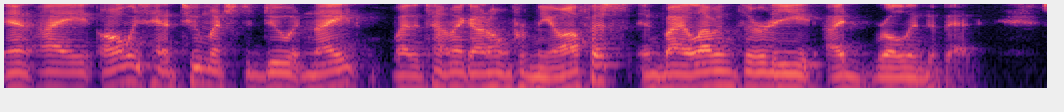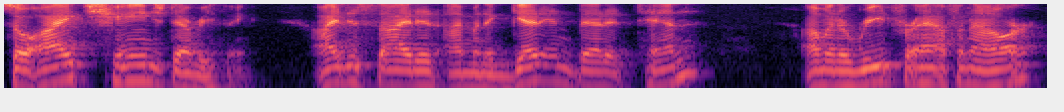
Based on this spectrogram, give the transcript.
and I always had too much to do at night by the time I got home from the office and by 11:30 I'd roll into bed. So I changed everything. I decided I'm going to get in bed at 10. I'm going to read for half an hour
